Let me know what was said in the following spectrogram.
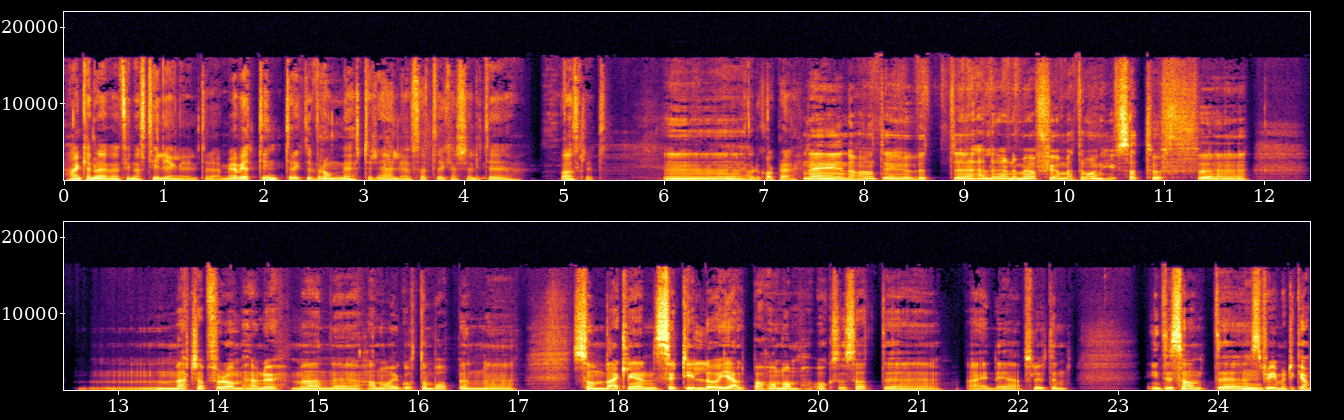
Han kan nog även finnas tillgänglig lite där. Men jag vet inte riktigt vad de möter i helgen. Så att det kanske är lite vanskligt. Eh, Har du koll på det? Nej, det har jag inte i huvudet eh, heller ännu. Men jag har för mig att det var en hyfsat tuff mm, matchup för dem här nu. Men eh, han har ju gott om vapen. Som verkligen ser till att hjälpa honom också. Så att eh, nej, det är absolut en intressant eh, Mm. streamer tycker jag.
